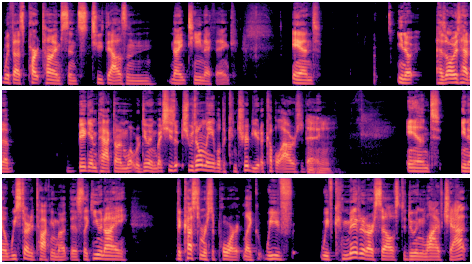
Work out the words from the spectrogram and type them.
with us part time since 2019, I think. And, you know, has always had a big impact on what we're doing, but she's, she was only able to contribute a couple hours a day Mhm. and you know we started talking about this like you and i the customer support like we've we've committed ourselves to doing live chat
